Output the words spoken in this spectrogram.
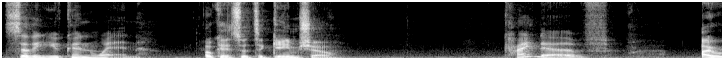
so that you can win. Okay, so it's a game show. Kind of. I,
